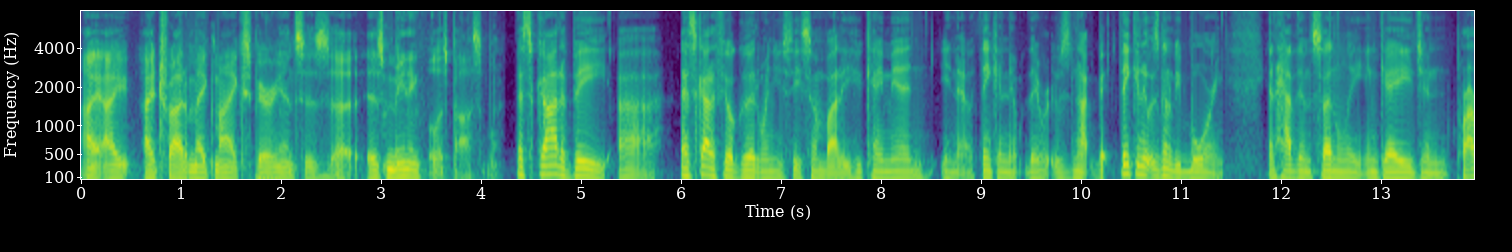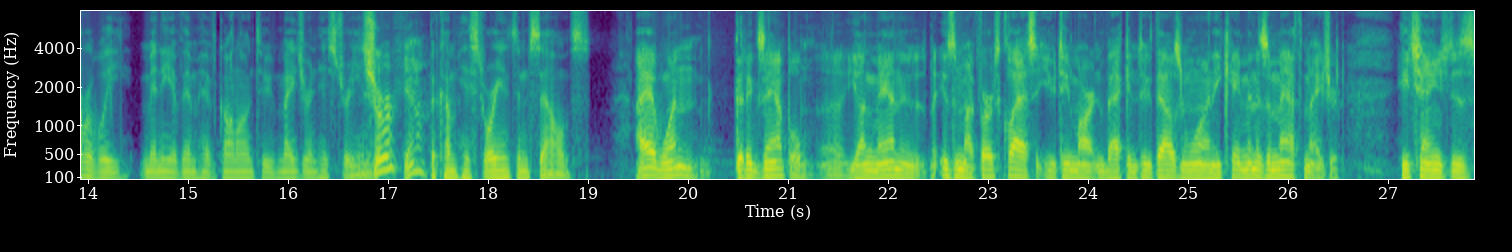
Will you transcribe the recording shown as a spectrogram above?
I I, I try to make my experience as uh, as meaningful as possible. That's got to be. Uh, that's got to feel good when you see somebody who came in, you know, thinking it, they were, it was not good, thinking it was going to be boring, and have them suddenly engage. And probably many of them have gone on to major in history and Sure, yeah. become historians themselves. I have one good example. A young man who is in my first class at UT Martin back in 2001. He came in as a math major. He changed his,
